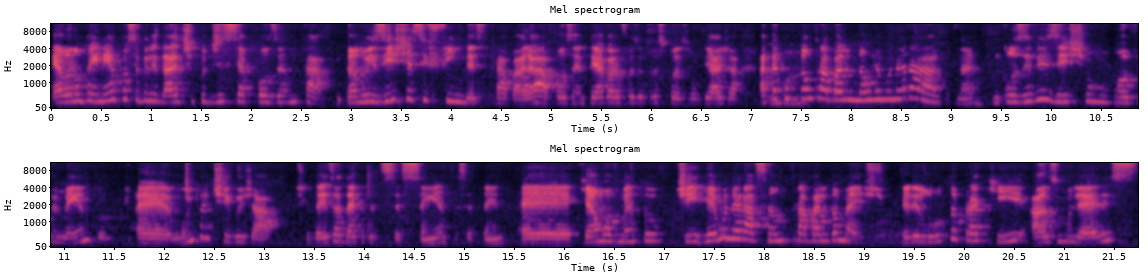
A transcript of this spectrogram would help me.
ela não tem nem a possibilidade, tipo, de se aposentar. Então não existe esse fim desse trabalho. Ah, aposentei, agora vou fazer outras coisas, vou viajar. Até uhum. porque é um trabalho não remunerado, né? Inclusive existe um movimento é, muito antigo já, acho que desde a década de 60, 70, é, que é um movimento de remuneração do trabalho doméstico. Ele luta para que as mulheres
